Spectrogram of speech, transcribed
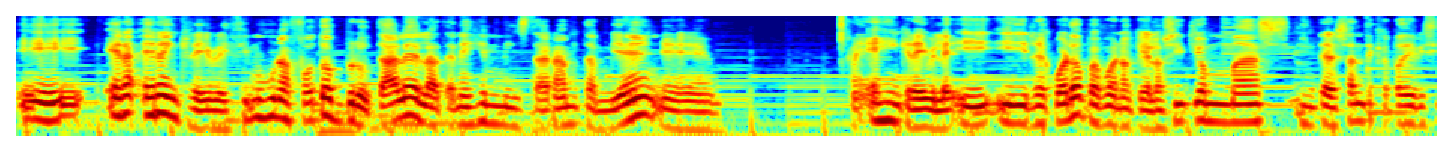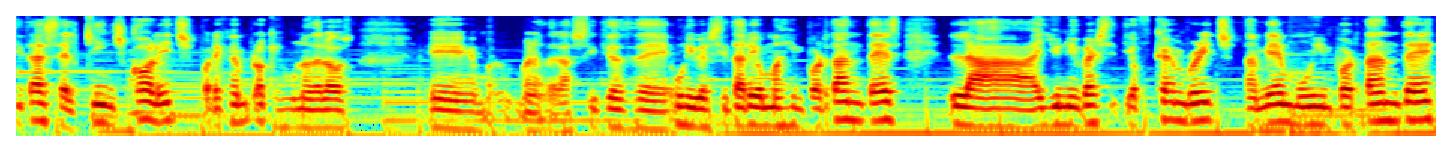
era, era increíble, hicimos unas fotos brutales, la tenéis en mi Instagram también. Eh, es increíble. Y, recuerdo, pues bueno, que los sitios más interesantes que podéis visitar es el King's College, por ejemplo, que es uno de los, eh, bueno, de los sitios de universitarios más importantes. La University of Cambridge, también muy importante.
